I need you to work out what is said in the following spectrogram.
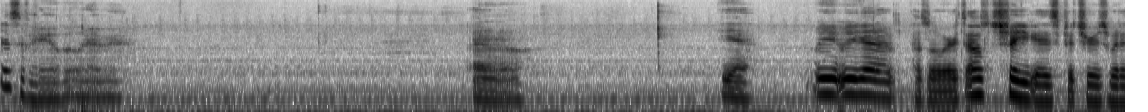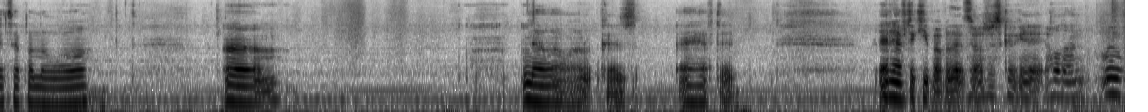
It's a video, but whatever. I don't know. Yeah. We, we got a puzzle worked. I'll show you guys pictures when it's up on the wall. Um, no, I won't, because I have to I'd have to keep up with it, so I'll just go get it. Hold on. Move.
